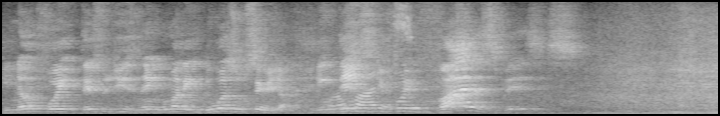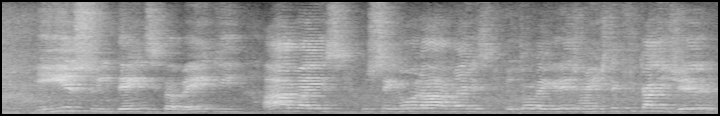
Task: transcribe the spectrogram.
E não foi, o texto diz, nenhuma nem duas, ou seja, entende que foi várias vezes. E isso entende-se também que, ah, mas o Senhor, ah, mas eu estou na igreja, mas a gente tem que ficar ligeiro,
